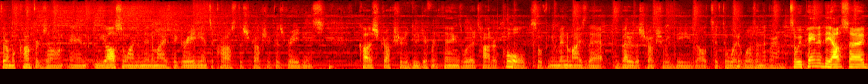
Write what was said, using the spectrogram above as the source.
thermal comfort zone, and we also wanted to minimize the gradients across the structure because gradients cause structure to do different things, whether it's hot or cold. So if we can minimize that, the better the structure would be relative to what it was on the ground. So we painted the outside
